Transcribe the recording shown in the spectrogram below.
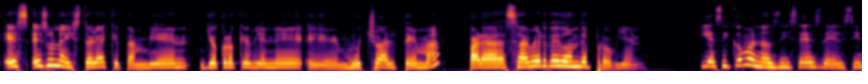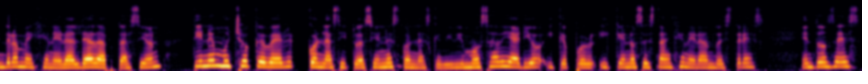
es, es, una historia que también yo creo que viene eh, mucho al tema para saber de dónde proviene. Y así como nos dices del síndrome general de adaptación, tiene mucho que ver con las situaciones con las que vivimos a diario y que, por, y que nos están generando estrés. Entonces,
